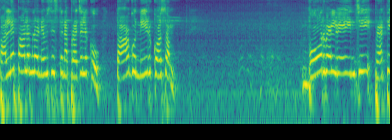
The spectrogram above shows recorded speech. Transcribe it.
పల్లెపాలెంలో నివసిస్తున్న ప్రజలకు తాగు నీరు కోసం బోర్వెల్ వేయించి ప్రతి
